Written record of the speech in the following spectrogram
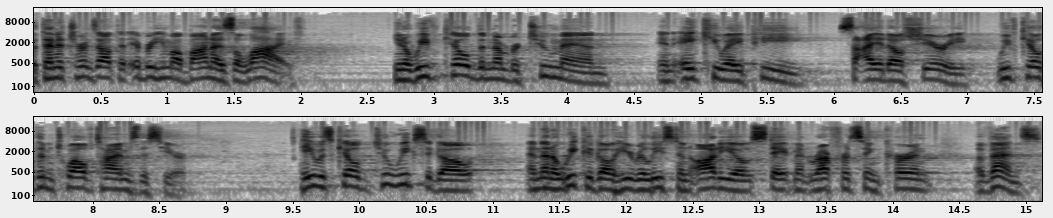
But then it turns out that Ibrahim al Bana is alive. You know, we've killed the number two man in AQAP, Saeed al Shiri. We've killed him 12 times this year. He was killed two weeks ago and then a week ago he released an audio statement referencing current events.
